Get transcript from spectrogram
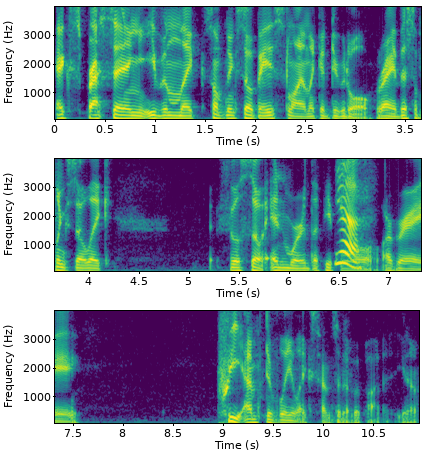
expressing even like something so baseline like a doodle, right? There's something so like it feels so inward that people Yeah. are very preemptively like sensitive about it, you know.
